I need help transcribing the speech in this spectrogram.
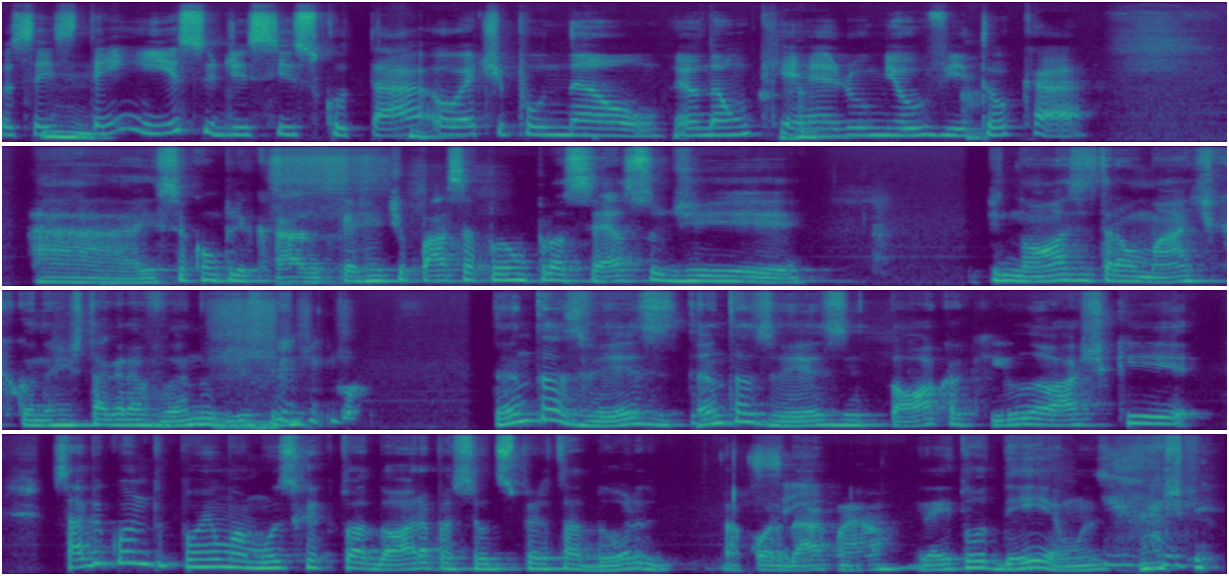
Vocês uhum. têm isso de se escutar ou é tipo, não, eu não quero me ouvir tocar? Ah, isso é complicado, porque a gente passa por um processo de hipnose traumática quando a gente tá gravando o disco. A gente tantas vezes, tantas vezes, e toca aquilo, eu acho que. Sabe quando tu põe uma música que tu adora para ser o despertador acordar Sim. com ela. E daí tu odeia a música. Acho que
